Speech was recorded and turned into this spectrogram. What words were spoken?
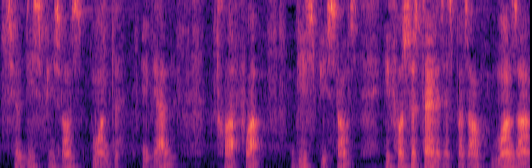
sur 10 puissance moins 2, égale 3 fois 10 puissance, il faut soustraire les exposants, moins 1,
